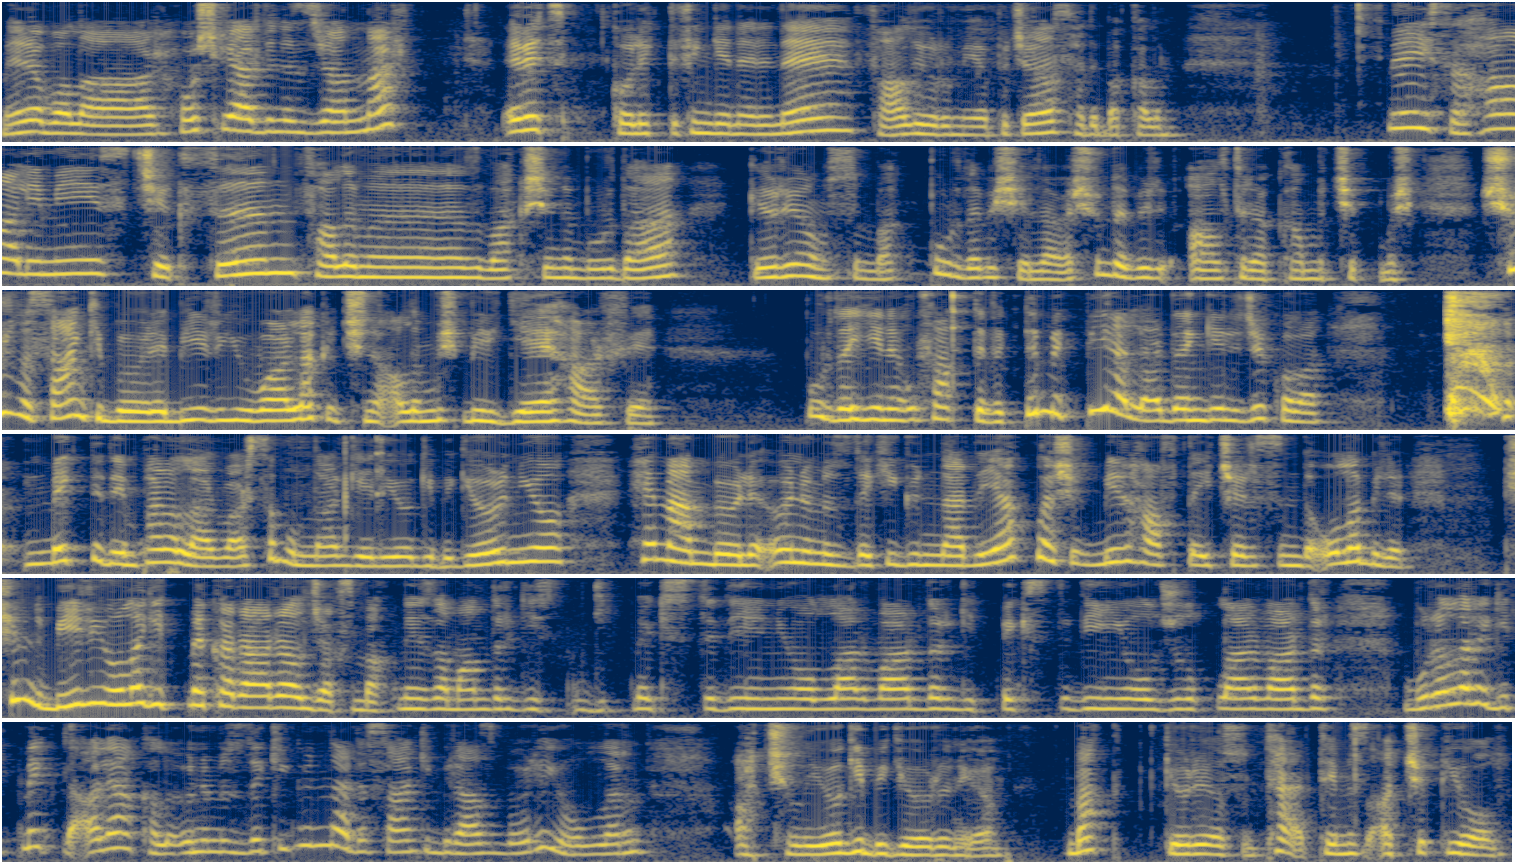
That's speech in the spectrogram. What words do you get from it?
Merhabalar, hoş geldiniz canlar. Evet, kolektifin geneline fal yorumu yapacağız. Hadi bakalım. Neyse halimiz çıksın falımız. Bak şimdi burada görüyor musun? Bak burada bir şeyler var. Şurada bir altı rakamı çıkmış. Şurada sanki böyle bir yuvarlak içine alınmış bir G harfi. Burada yine ufak tefek demek bir yerlerden gelecek olan beklediğim paralar varsa bunlar geliyor gibi görünüyor. Hemen böyle önümüzdeki günlerde yaklaşık bir hafta içerisinde olabilir. Şimdi bir yola gitme kararı alacaksın. Bak ne zamandır git- gitmek istediğin yollar vardır, gitmek istediğin yolculuklar vardır. Buralara gitmekle alakalı önümüzdeki günlerde sanki biraz böyle yolların açılıyor gibi görünüyor. Bak görüyorsun tertemiz açık yol.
